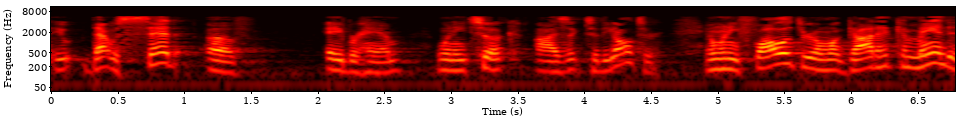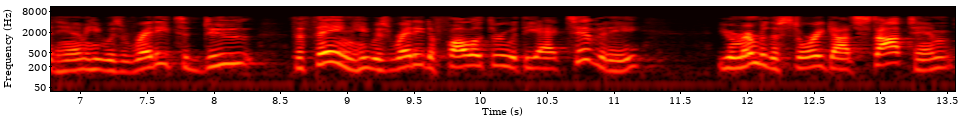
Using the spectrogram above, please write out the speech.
it, that was said of Abraham when he took Isaac to the altar. And when he followed through on what God had commanded him, he was ready to do the thing. He was ready to follow through with the activity. You remember the story. God stopped him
